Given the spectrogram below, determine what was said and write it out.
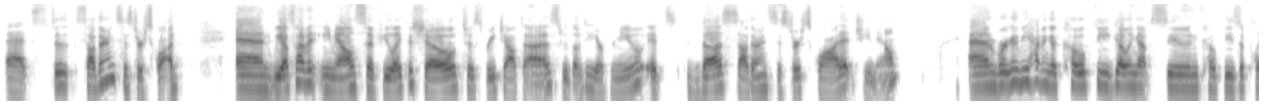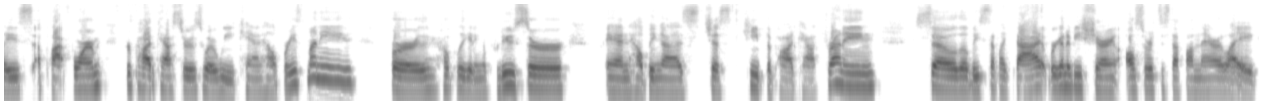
at, at Southern Sister Squad. And we also have an email. So if you like the show, just reach out to us. We'd love to hear from you. It's the Southern Sister Squad at Gmail. And we're going to be having a Ko-fi going up soon. Ko-fi is a place, a platform for podcasters where we can help raise money for hopefully getting a producer and helping us just keep the podcast running. So there'll be stuff like that. We're going to be sharing all sorts of stuff on there, like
